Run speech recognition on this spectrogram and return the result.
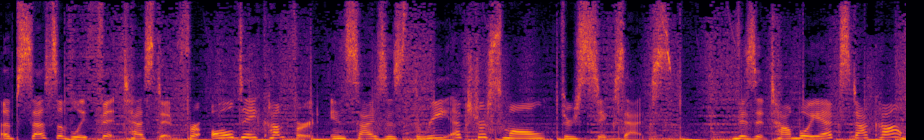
Obsessively fit tested for all day comfort in sizes 3 extra small through 6X. Visit tomboyx.com.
